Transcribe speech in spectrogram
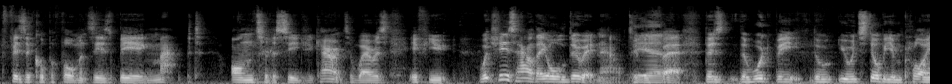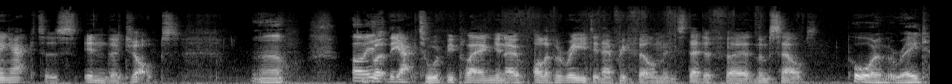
physical performance is being mapped onto the CG character. Whereas if you, which is how they all do it now, to Yeah. be fair, there's there would be there, you would still be employing actors in the jobs, Oh, oh but the actor would be playing, you know, Oliver Reed in every film instead of uh, themselves. poor Oliver Reed.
